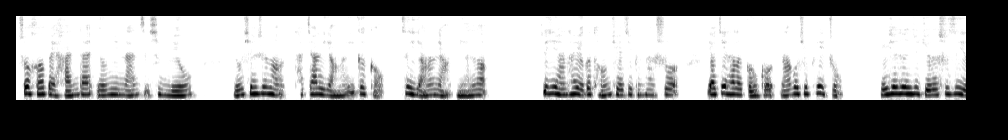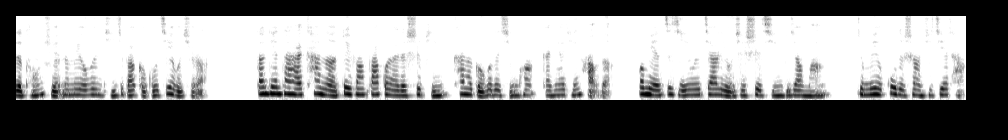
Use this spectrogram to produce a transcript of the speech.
说河北邯郸有一名男子姓刘，刘先生呢，他家里养了一个狗，自己养了两年了。最近啊，他有个同学就跟他说要借他的狗狗拿过去配种，刘先生就觉得是自己的同学，那没有问题，就把狗狗借过去了。当天他还看了对方发过来的视频，看了狗狗的情况，感觉还挺好的。后面自己因为家里有些事情比较忙，就没有顾得上去接他。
